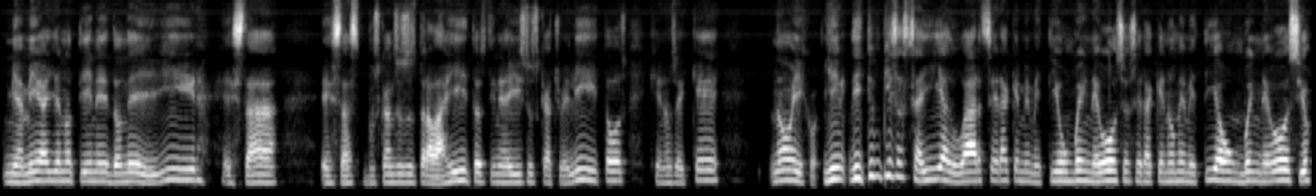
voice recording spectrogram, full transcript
mi amiga ya no tiene dónde vivir, está, estás buscando sus trabajitos, tiene ahí sus cachuelitos, que no sé qué. No, hijo. Y, tú empiezas ahí a dudar, ¿será que me metí a un buen negocio? ¿Será que no me metí a un buen negocio?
